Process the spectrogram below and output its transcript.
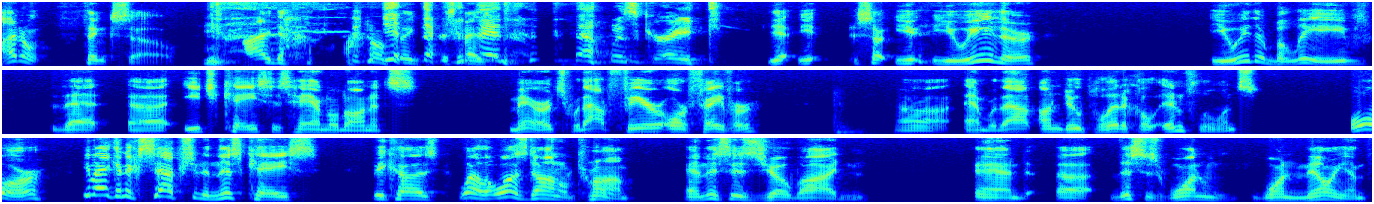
I don't think so. I don't Yeah, think that, this has that- that was great. Yeah, you, so you you either you either believe that uh, each case is handled on its merits without fear or favor, uh, and without undue political influence, or you make an exception in this case because well, it was Donald Trump and this is Joe Biden, and uh, this is one one millionth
